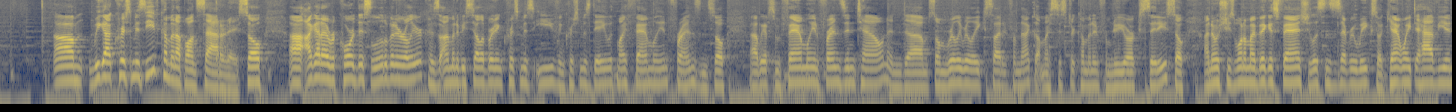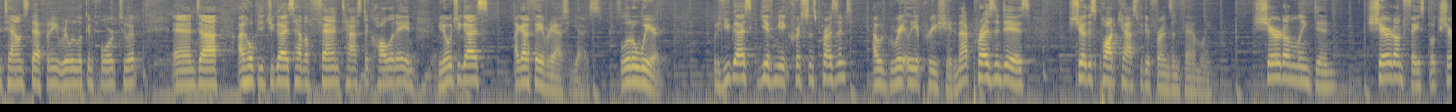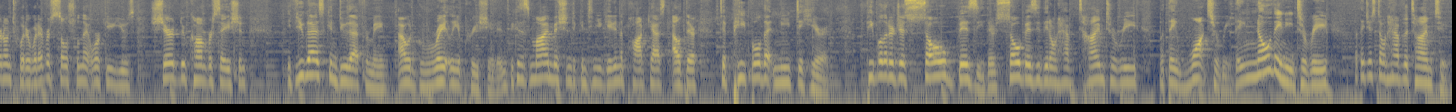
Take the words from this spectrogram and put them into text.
Um, we got Christmas Eve coming up on Saturday. So uh, I got to record this a little bit earlier because I'm going to be celebrating Christmas Eve and Christmas Day with my family and friends. And so uh, we have some family and friends in town. And um, so I'm really, really excited from that. Got my sister coming in from New York City. So I know she's one of my biggest fans. She listens to this every week. So I can't wait to have you in town, Stephanie. Really looking forward to it. And uh, I hope that you guys have a fantastic holiday. And you know what, you guys? I got a favor to ask you guys. It's a little weird. But if you guys could give me a Christmas present, I would greatly appreciate it. And that present is share this podcast with your friends and family. Share it on LinkedIn, share it on Facebook, share it on Twitter, whatever social network you use, share it through conversation. If you guys can do that for me, I would greatly appreciate it. Because it's my mission to continue getting the podcast out there to people that need to hear it. People that are just so busy. They're so busy they don't have time to read, but they want to read. They know they need to read, but they just don't have the time to.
